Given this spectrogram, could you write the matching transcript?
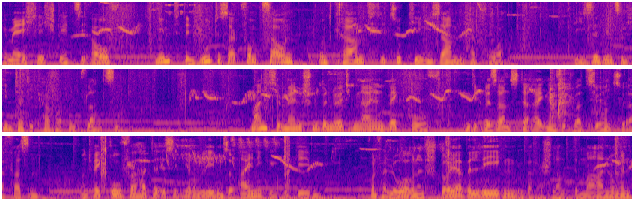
Gemächlich steht sie auf, nimmt den Jutesack vom Zaun und kramt die Zucchinisamen hervor. Diese will sie hinter die Karotten pflanzen. Manche Menschen benötigen einen Weckruf, um die Brisanz der eigenen Situation zu erfassen. Und Weckrufe hatte es in ihrem Leben so einige gegeben. Von verlorenen Steuerbelegen über verschlammte Mahnungen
